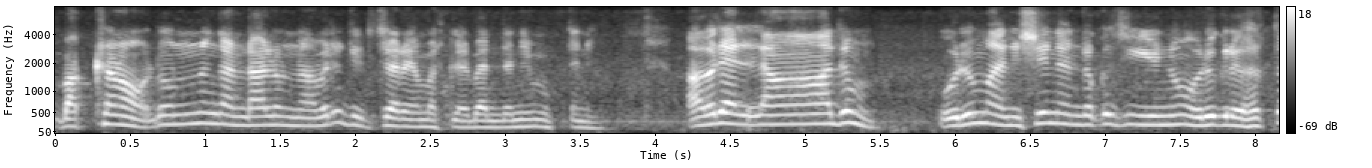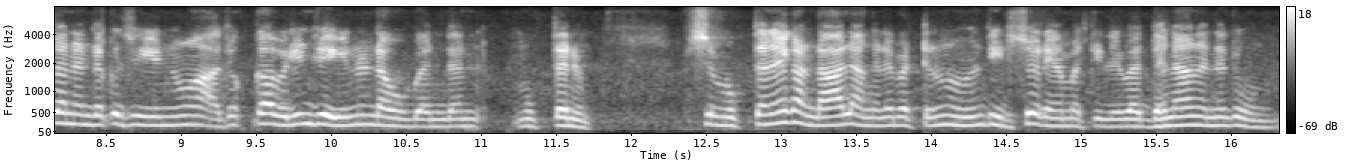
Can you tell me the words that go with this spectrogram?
ഭക്ഷണമോ ഇതൊന്നും കണ്ടാലൊന്നും അവർ തിരിച്ചറിയാൻ പറ്റില്ല ബന്ധനെയും മുക്തനെയും അവരെല്ലാതും ഒരു മനുഷ്യൻ എന്തൊക്കെ ചെയ്യുന്നു ഒരു ഗൃഹസ്ഥൻ എന്തൊക്കെ ചെയ്യുന്നു അതൊക്കെ അവരും ചെയ്യുന്നുണ്ടാവും ബന്ധൻ മുക്തനും. പക്ഷെ മുക്തനെ കണ്ടാൽ അങ്ങനെ പെട്ടെന്നൊന്നും തിരിച്ചറിയാൻ പറ്റില്ല. ബദ്ധനാന്ന് തന്നെ തോന്നും.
